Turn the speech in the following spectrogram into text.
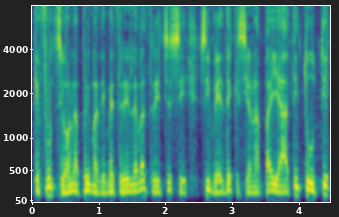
che funziona. Prima di mettere in lavatrice si, si vede che siano appaiati tutti.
